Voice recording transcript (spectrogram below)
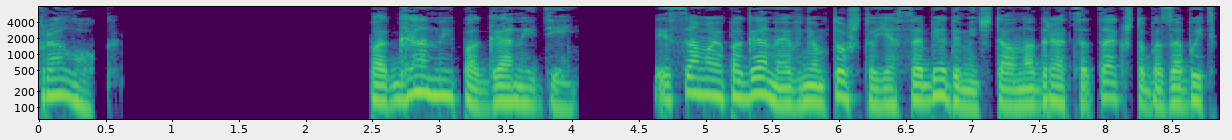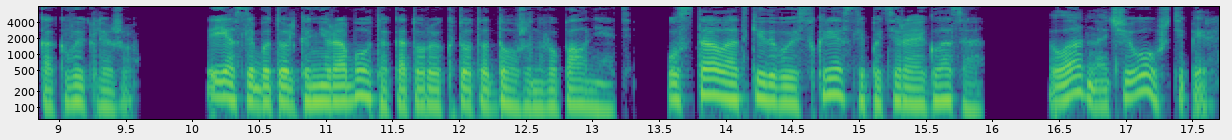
Пролог. Поганый, поганый день. И самое поганое в нем то, что я с обеда мечтал надраться так, чтобы забыть, как выгляжу. Если бы только не работа, которую кто-то должен выполнять. Устало откидываюсь в кресле, потирая глаза. Ладно, чего уж теперь.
